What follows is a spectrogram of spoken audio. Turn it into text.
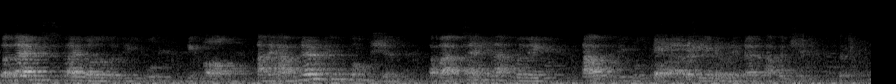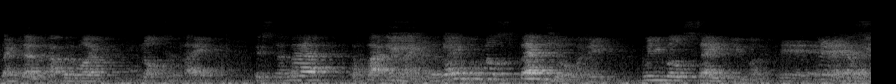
for them to spend on other people's behalf, and they have no compunction about taking that money out of people's pockets even if they don't have the ch- they don't have the right not to pay. Mr Mayor, the fact remains, the Labour will spend your money, we will save you money.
